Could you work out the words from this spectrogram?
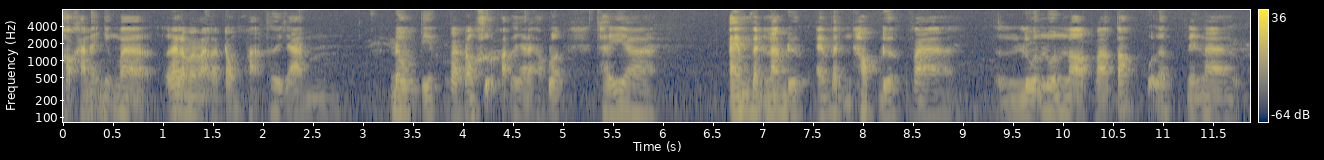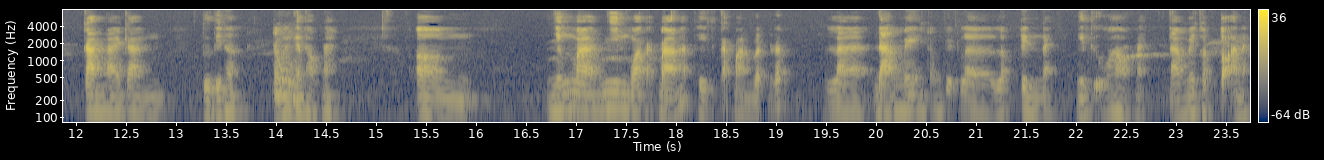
khó khăn ấy nhưng mà rất là may mắn là trong khoảng thời gian đầu tiên và trong suốt khoảng thời gian đại học luôn thì uh, ờ, em vẫn làm được em vẫn học được và luôn luôn lọt vào top của lớp nên là càng ngày càng tự tin hơn trong ừ. cái ngành học này. Um, nhưng mà nhìn qua các bạn thì các bạn vẫn rất là đam mê trong việc là lập trình này nghiên cứu khoa học này đam mê thuật toán này.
